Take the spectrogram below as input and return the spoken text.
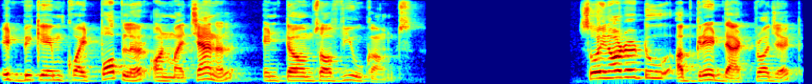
It became quite popular on my channel in terms of view counts. So in order to upgrade that project,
